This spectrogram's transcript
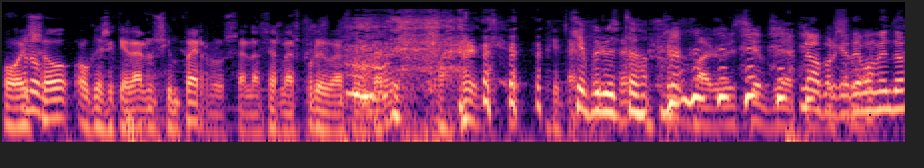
o eso, o que se quedaron sin perros al hacer las pruebas. Qué bruto. no, porque de momento...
